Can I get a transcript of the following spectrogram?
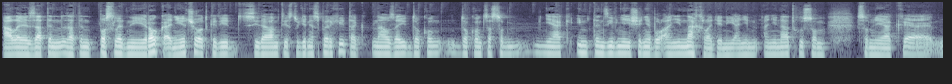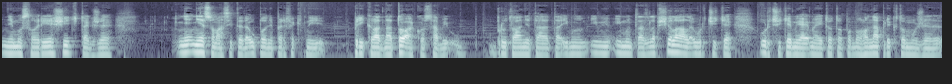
Ale za ten, za ten posledný rok a niečo, odkedy si dávam tie studené sprchy, tak naozaj dokon, dokonca som nejak intenzívnejšie nebol ani nachladený, ani, ani nádchu som, som nejak e, nemusel riešiť, takže nie, nie som asi teda úplne perfektný príklad na to, ako sa mi brutálne tá, tá imun, imunita zlepšila, ale určite, určite mi aj, aj toto pomohlo, napriek tomu, že e,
